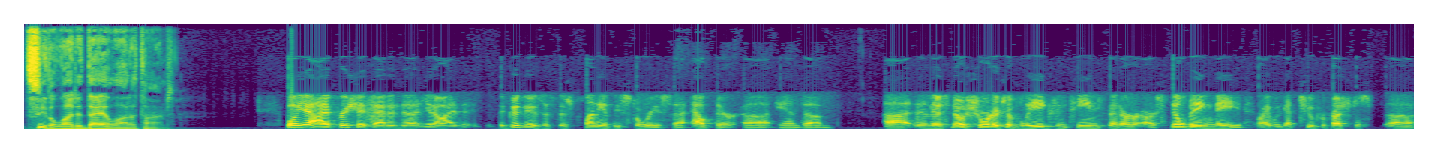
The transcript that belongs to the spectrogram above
see the light of day a lot of times. Well, yeah, I appreciate that, and uh, you know I, the good news is there's plenty of these stories uh, out there, uh, and um, uh, and there's no shortage of leagues and teams that are are still being made. Right, we've got two professional uh,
